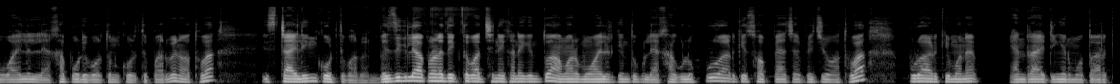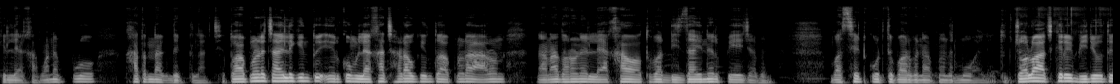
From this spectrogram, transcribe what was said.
মোবাইলে লেখা পরিবর্তন করতে পারবেন অথবা স্টাইলিং করতে পারবেন। বেসিক্যালি আপনারা দেখতে পাচ্ছেন এখানে কিন্তু আমার মোবাইলের কিন্তু লেখাগুলো পুরো আর কি সব প্যাচাপেচি অথবা পুরো আর কি মানে হ্যান্ড রাইটিংয়ের মতো আর কি লেখা মানে পুরো খাতারনাক দেখতে লাগছে। তো আপনারা চাইলে কিন্তু এরকম লেখা ছাড়াও কিন্তু আপনারা আরও নানা ধরনের লেখা অথবা ডিজাইনের পেয়ে যাবেন। বা সেট করতে পারবেন আপনাদের মোবাইলে তো চলো আজকের এই ভিডিওতে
